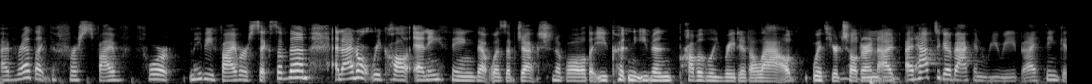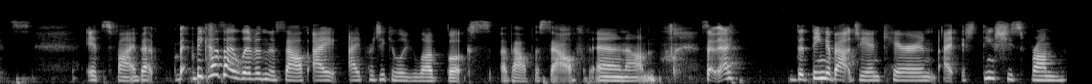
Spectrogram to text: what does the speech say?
I've read like the first five four maybe five or six of them, and I don't recall anything that was objectionable that you couldn't even probably read it aloud with your children. Mm-hmm. I'd, I'd have to go back and reread, but I think it's it's fine. But, but because I live in the South, I I particularly love books about the South, and um, so I the thing about Jan Karon, I think she's from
